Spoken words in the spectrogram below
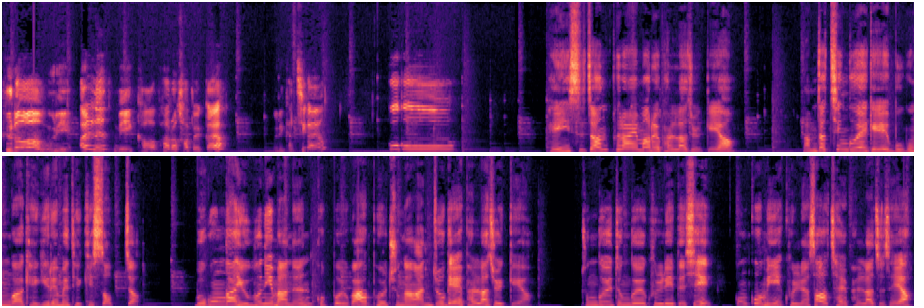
그럼 우리 얼른 메이크업 하러 가볼까요? 우리 같이 가요? 고고! 베이스 전 프라이머를 발라줄게요. 남자친구에게 모공과 개기름을 들킬 수 없죠. 모공과 유분이 많은 콧볼과 볼 중앙 안쪽에 발라줄게요. 둥글둥글 굴리듯이 꼼꼼히 굴려서 잘 발라주세요.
